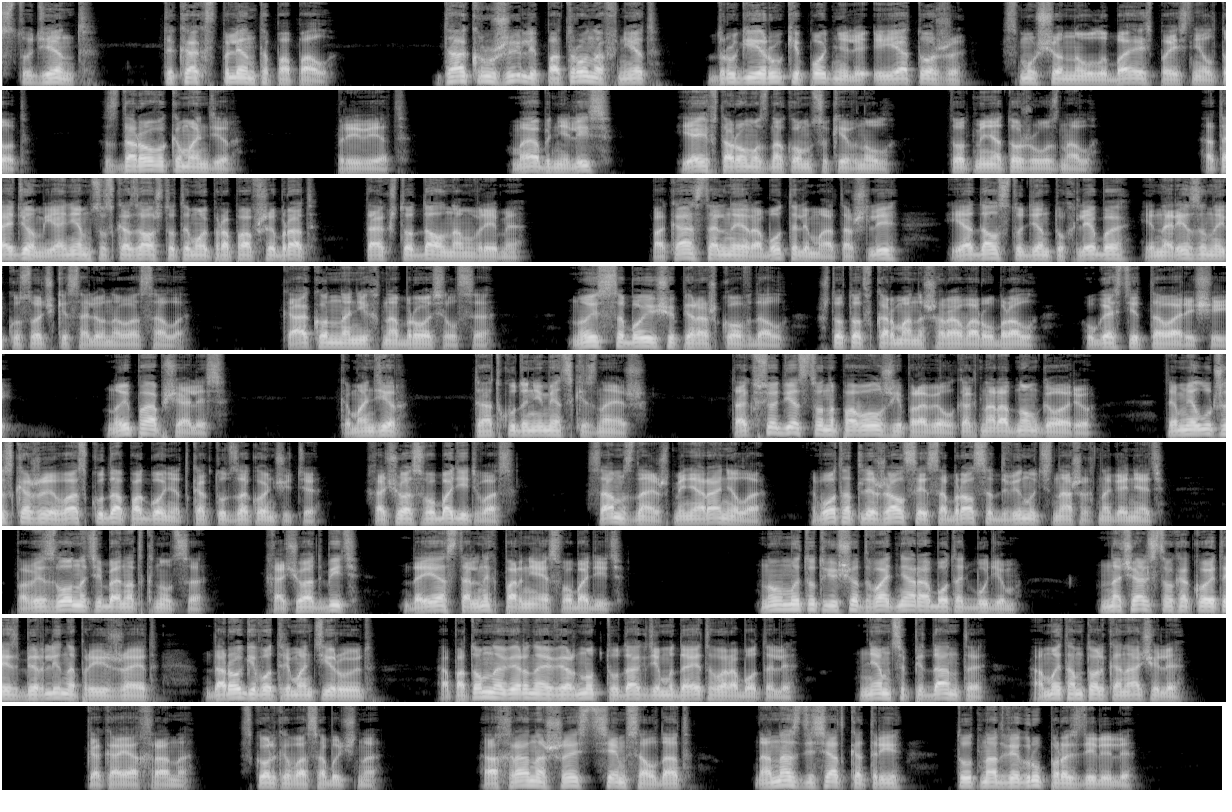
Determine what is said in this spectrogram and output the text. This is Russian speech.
«Студент, ты как в плен-то попал?» «Да, окружили, патронов нет. Другие руки подняли, и я тоже», смущенно улыбаясь, пояснил тот. «Здорово, командир». «Привет». Мы обнялись, я и второму знакомцу кивнул. Тот меня тоже узнал. «Отойдем, я немцу сказал, что ты мой пропавший брат, так что дал нам время». Пока остальные работали, мы отошли, я дал студенту хлеба и нарезанные кусочки соленого сала. Как он на них набросился. Ну и с собой еще пирожков дал, что тот в карманы шаровар убрал, угостит товарищей. Ну и пообщались. «Командир, ты откуда немецкий знаешь?» «Так все детство на Поволжье провел, как на родном говорю. Ты мне лучше скажи, вас куда погонят, как тут закончите? Хочу освободить вас. Сам знаешь, меня ранило. Вот отлежался и собрался двинуть наших нагонять. Повезло на тебя наткнуться. Хочу отбить, да и остальных парней освободить. Ну, мы тут еще два дня работать будем. Начальство какое-то из Берлина приезжает, дороги вот ремонтируют, а потом, наверное, вернут туда, где мы до этого работали. Немцы педанты, а мы там только начали. Какая охрана? Сколько вас обычно? Охрана шесть-семь солдат, а нас десятка три, тут на две группы разделили.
